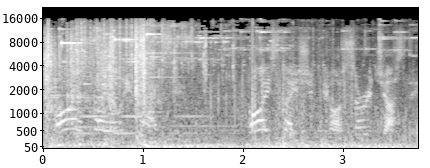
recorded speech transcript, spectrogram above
Fire sale is active. Buy station costs are adjusted.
